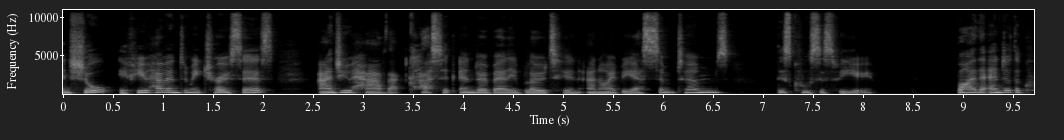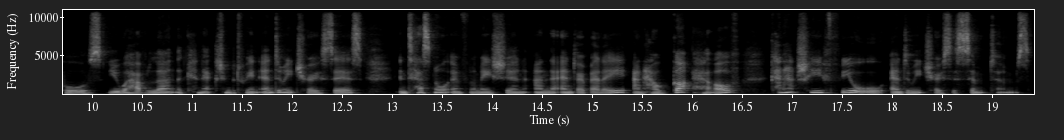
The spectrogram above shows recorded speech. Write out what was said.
In short, if you have endometriosis and you have that classic endobelly bloating and IBS symptoms, this course is for you. By the end of the course, you will have learnt the connection between endometriosis, intestinal inflammation, and the endobelly, and how gut health can actually fuel endometriosis symptoms.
